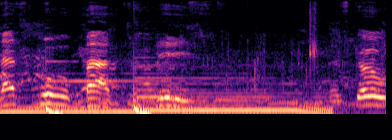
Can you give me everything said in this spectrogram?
Let's go back to this. Let's go.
